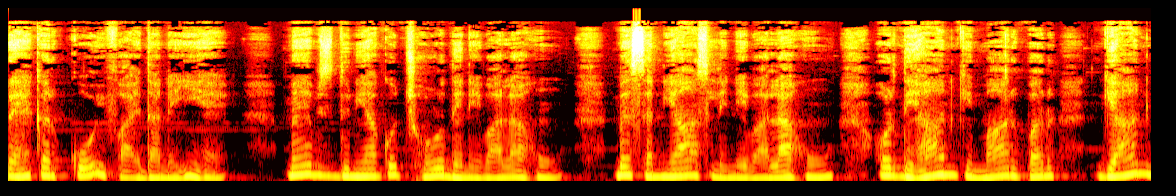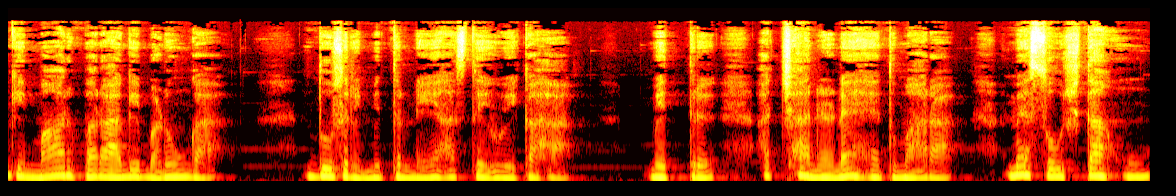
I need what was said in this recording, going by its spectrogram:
रहकर कोई फ़ायदा नहीं है। मैं इस दुनिया को छोड़ देने वाला हूँ। मैं संन्यास लेने वाला हूँ और ध्यान के मार्ग पर, ज्ञान के मार्ग पर आगे बढ़ूँगा। दूसरे मित्र ने हँसते हुए कहा, मित्र अच्छा निर्णय है तुम्हारा। मैं सोचता हूँ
